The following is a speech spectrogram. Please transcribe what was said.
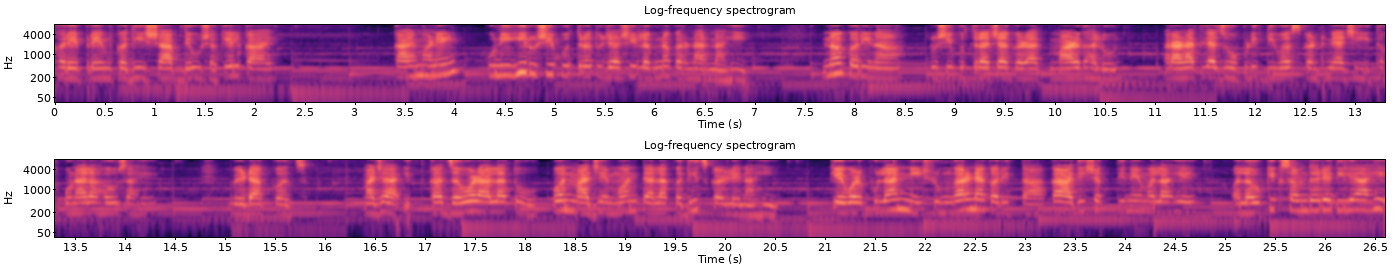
खरे प्रेम कधी शाप देऊ शकेल काय? काय म्हणे? कुणीही ऋषीपुत्र तुझ्याशी लग्न करणार नाही. न करीना ऋषीपुत्राच्या गळात माळ घालून रानातल्या झोपडीत दिवस कंठण्याची इथं कोणाला हौस आहे? वेडाकच माझ्या इतका जवळ आला तो पण माझे मन त्याला कधीच कळले नाही. केवळ फुलांनी शृंगारण्याकरिता का आदिशक्तीने मला हे अलौकिक सौंदर्य दिले आहे?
